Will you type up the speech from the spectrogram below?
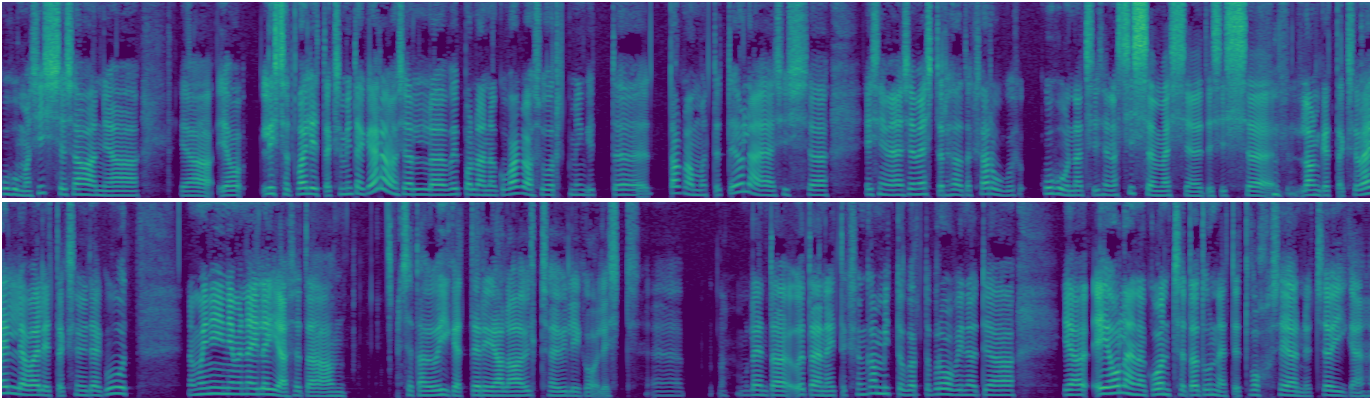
kuhu ma sisse saan ja, ja, ja lihtsalt valitakse midagi ära, seal võib-olla nagu väga suurt mingit äh, tagamõtet ei ole. Ja siis äh, esimene semester saadakse aru, kuhu nad siis ennast sisse mässinud ja siis äh, langetakse välja, valitakse midagi uut. no mõni inimene ei leia seda seda õiget eriala üldse ülikoolist. noh, mul enda õde näiteks on ka mitu korda proovinud ja, ja ei ole nagu olnud seda tunnet, et voh, see on nüüd see õige.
